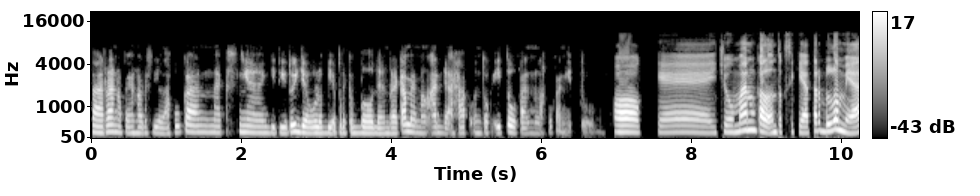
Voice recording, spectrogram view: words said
saran apa yang harus dilakukan nextnya gitu. Itu jauh lebih applicable dan mereka memang ada hak untuk itu kan melakukan itu. Oke, cuman kalau untuk psikiater belum ya?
